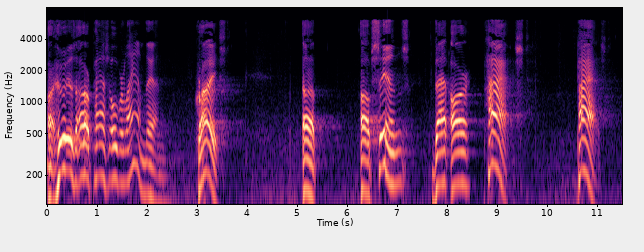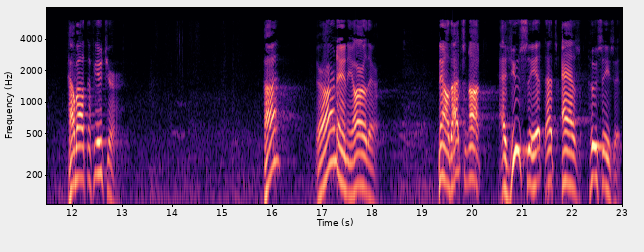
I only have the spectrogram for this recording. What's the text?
Right, who is our Passover lamb then? Christ. Uh, of sins that are past. Past. How about the future? Huh? There aren't any, are there? Now that's not as you see it, that's as who sees it.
